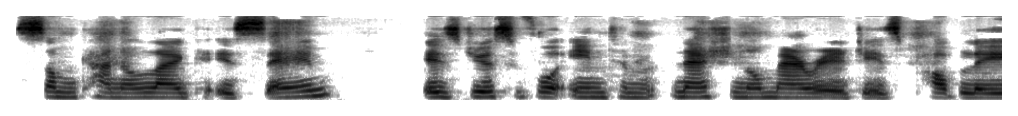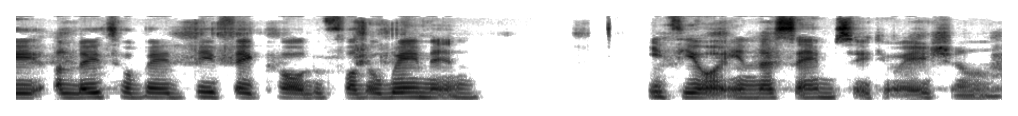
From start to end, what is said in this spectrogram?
some kind of like it's same. It's just for international marriage it's probably a little bit difficult for the women if you're in the same situation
